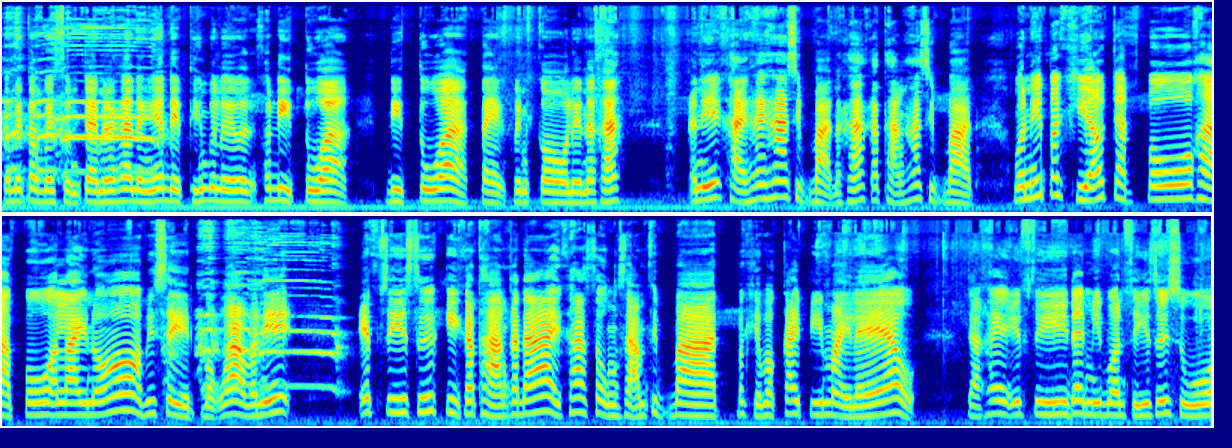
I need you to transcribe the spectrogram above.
ก็ไม่ต้องไปสนใจมันนะคะอย่างเงี้ยเด็ดทิ้งไปเลยเขาดีดตัว ดีดตัวแตกเป็นกอเลยนะคะ อันนี้ขายให้ 50 บาทนะคะ กระถาง 50 บาท วันนี้ป้าเขียวจัดโปรค่ะ โปรอะไรเนาะพิเศษบอกว่าวันนี้ FC ซื้อกี่กระถางก็ได้ ค่าส่ง 30 บาทป้าเขียวบอกใกล้ปีใหม่แล้ว อยากให้ FC ได้มีบอลสีสว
